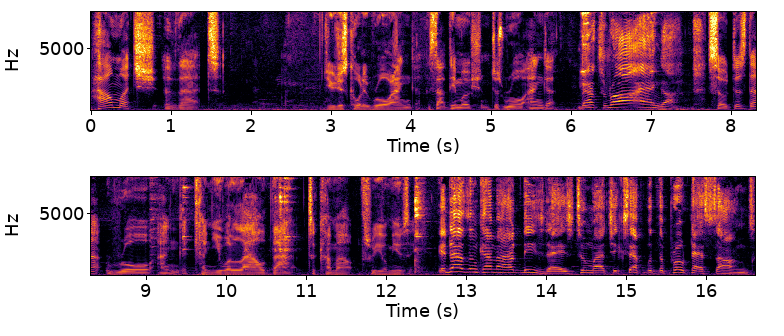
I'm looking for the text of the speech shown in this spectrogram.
How much of that do you just call it raw anger? Is that the emotion? Just raw anger? That's raw anger. So, does that raw anger, can you allow that to come out through your music? It doesn't come out these days too much except with the protest songs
